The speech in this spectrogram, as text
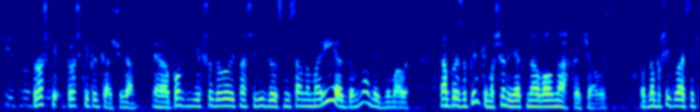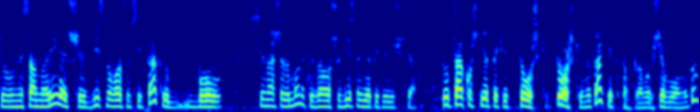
Подкачує трошки. Трошки, трошки підкачую, да. Е, Якщо дивились наше відео з Nissan Марія, давно ми знімали, там при зупинці машини як на волнах качались. От напишіть власників Nissan Marія, чи дійсно у вас у всіх так, бо всі наші замовники казали, що дійсно є таке відчуття. Тут також є таке трошки, трошки не так, як там прям вообще волни. Тут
